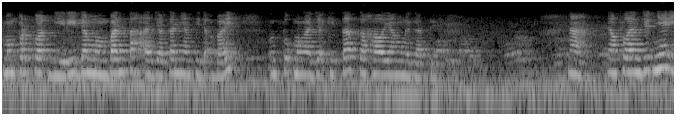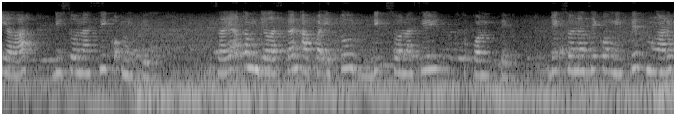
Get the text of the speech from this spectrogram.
memperkuat diri dan membantah ajakan yang tidak baik untuk mengajak kita ke hal yang negatif. Nah, yang selanjutnya ialah disonasi kognitif. Saya akan menjelaskan apa itu disonasi kognitif. Disonasi kognitif mengarah,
